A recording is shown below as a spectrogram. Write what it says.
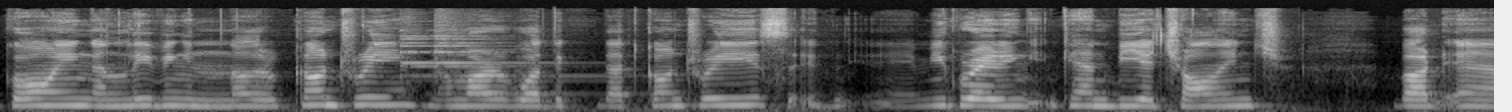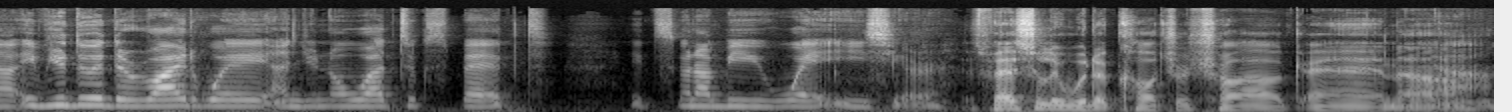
going and living in another country, no matter what the, that country is. It, immigrating can be a challenge, but uh, if you do it the right way and you know what to expect, it's gonna be way easier. especially with the culture shock and um, yeah.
